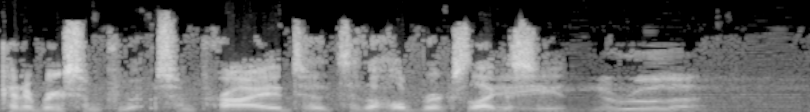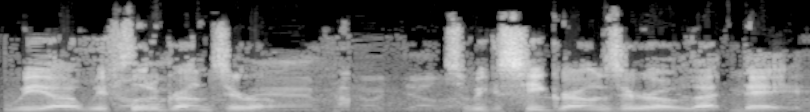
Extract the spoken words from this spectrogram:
Kind of bring some some pride to, to the Holdbrooks legacy. Narula. We, uh, we flew to ground zero, so we could see ground zero that day.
